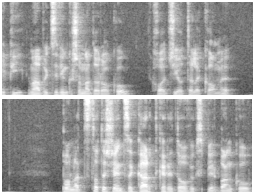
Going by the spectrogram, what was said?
IP ma być zwiększona do roku. Chodzi o telekomy. Ponad 100 tysięcy kart kredytowych z Pierbanku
